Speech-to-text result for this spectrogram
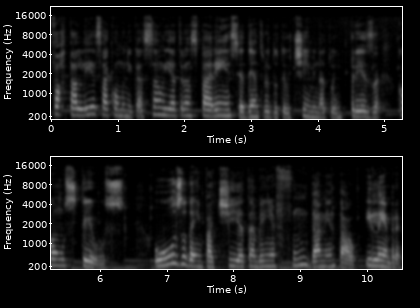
Fortaleça a comunicação e a transparência dentro do teu time, na tua empresa, com os teus. O uso da empatia também é fundamental. E lembra,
